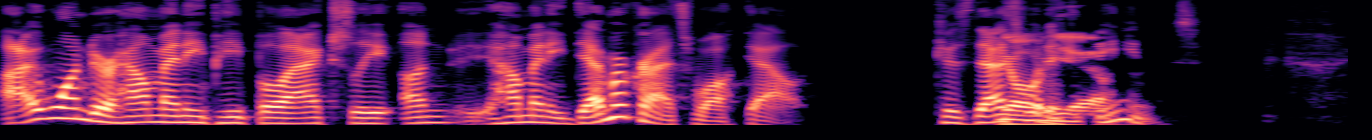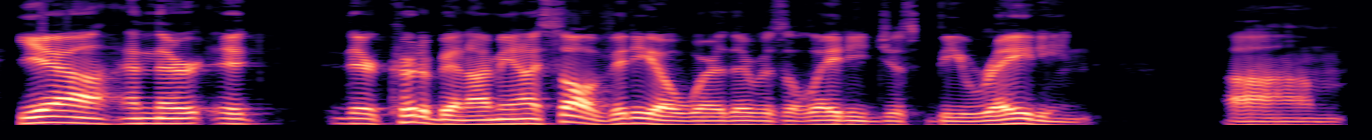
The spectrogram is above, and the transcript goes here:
I wonder how many people actually un, how many Democrats walked out because that's oh, what it yeah. seems. Yeah, and there it there could have been. I mean, I saw a video where there was a lady just berating um,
